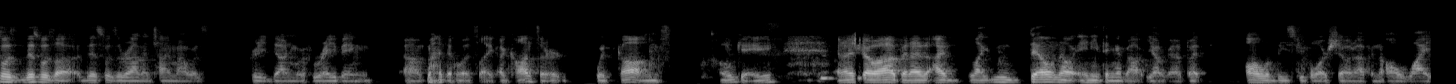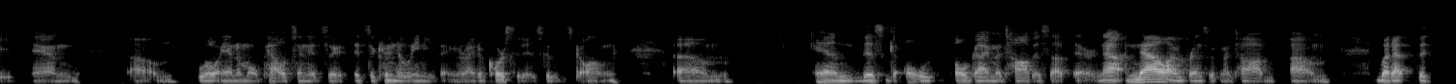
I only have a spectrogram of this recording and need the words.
was this was a this was around the time I was pretty done with raving um, but it was like a concert with gongs. Okay. And I show up and I, I like don't know anything about yoga but all of these people are showed up in all white and um, little animal pelts and it's a it's a kundalini thing right? Of course it is because it's gong. Um, and this old old guy Mehtab is up there. Now now I'm friends with Mehtab, um, but at the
